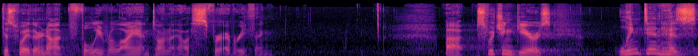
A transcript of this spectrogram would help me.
This way, they're not fully reliant on us for everything. Uh, switching gears, LinkedIn has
